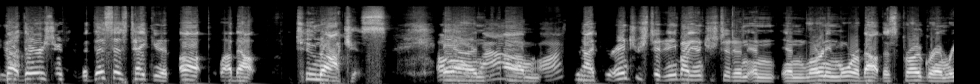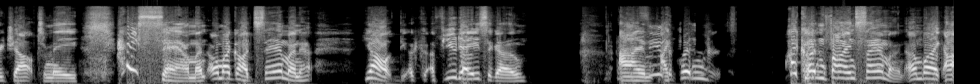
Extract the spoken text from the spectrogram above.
Yeah. But there's just but this has taken it up about two notches. Oh, and wow. um, awesome. yeah, if you're interested, anybody interested in, in, in learning more about this program, reach out to me. Hey, Salmon. Oh my God, Salmon. Y'all, a- a few days ago, I, I'm, I couldn't, pictures. I couldn't find salmon. I'm like, I,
